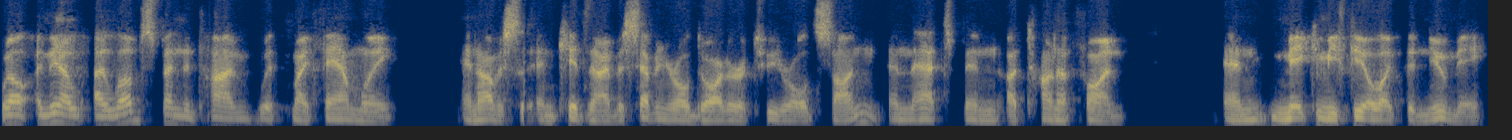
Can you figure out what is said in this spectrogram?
Well, I mean, I, I love spending time with my family and obviously and kids. And I have a seven-year-old daughter, a two-year-old son, and that's been a ton of fun and making me feel like the new me.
